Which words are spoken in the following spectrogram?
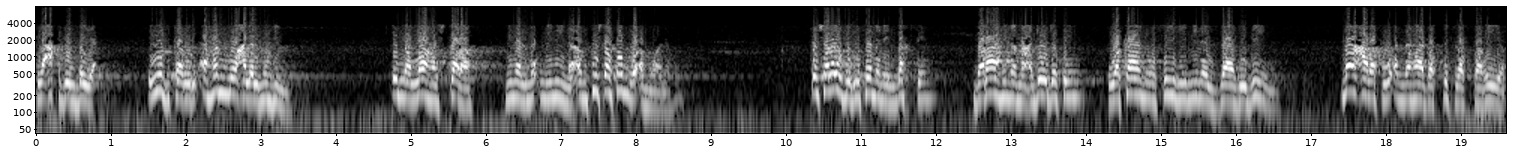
في عقد البيع. يذكر الأهم على المهم. إن الله اشترى من المؤمنين أنفسهم وأموالهم. وشروه بثمن بخس دراهم معدودة وكانوا فيه من الزاهدين. ما عرفوا أن هذا الطفل الصغير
